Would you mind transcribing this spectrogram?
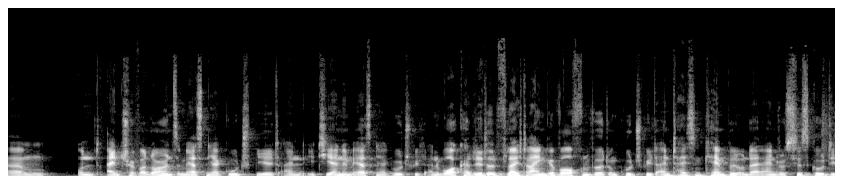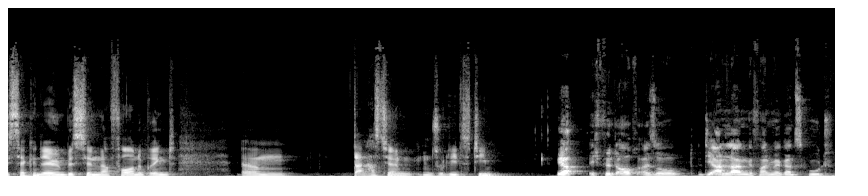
ähm, und ein Trevor Lawrence im ersten Jahr gut spielt, ein Etienne im ersten Jahr gut spielt, ein Walker Little vielleicht reingeworfen wird und gut spielt, ein Tyson Campbell und ein Andrew Cisco die Secondary ein bisschen nach vorne bringt, ähm, dann hast du ja ein, ein solides Team. Ja, ich finde auch, also die Anlagen gefallen mir ganz gut.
